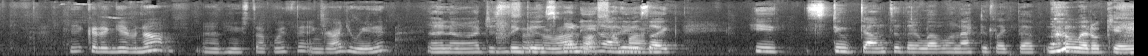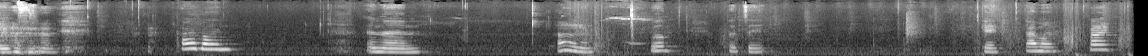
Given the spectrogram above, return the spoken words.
He could have given up, and he stuck with it and graduated. I know. I just think it's funny how he was like, he stooped down to their level and acted like the little kids. Carbon. And then, I don't know. Well, that's it. Okay. Bye, mom. Bye.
